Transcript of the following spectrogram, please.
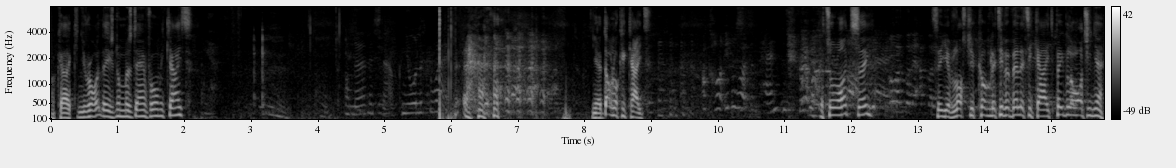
Okay, can you write these numbers down for me, Kate? Yeah. I'm nervous now. Can you all look away? Yeah, don't look at Kate. I can't even write the pen. That's all right, see? I've got it. I've got it. See, you've lost your cognitive ability, Kate. People are watching you.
